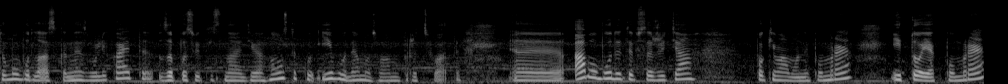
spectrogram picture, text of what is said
Тому, будь ласка, не зволікайте, записуйтесь на діагностику і будемо з вами працювати. Е, Або будете все життя, поки мама не помре, і то як помре,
